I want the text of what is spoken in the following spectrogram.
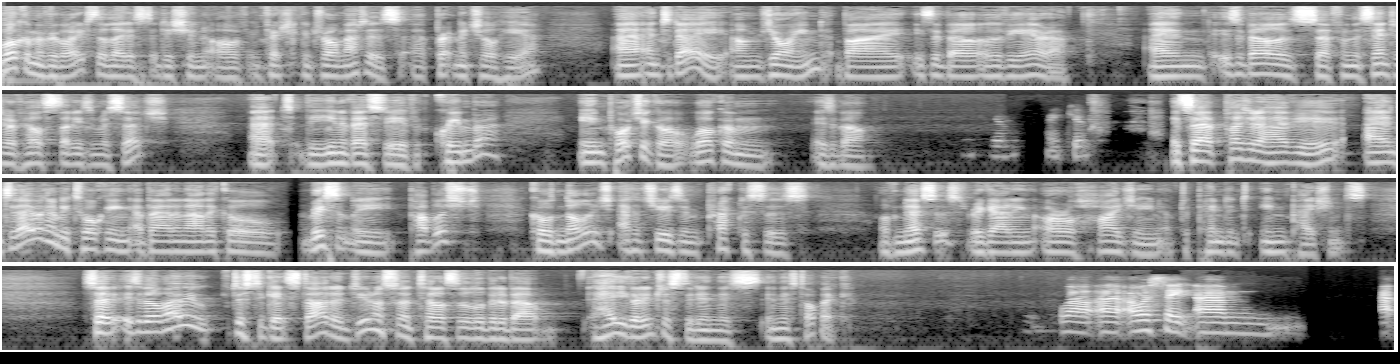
Well, welcome everybody to the latest edition of Infection Control Matters. Uh, Brett Mitchell here. Uh, and today I'm joined by Isabel Oliveira. And Isabel is uh, from the Centre of Health Studies and Research at the University of Coimbra in Portugal. Welcome, Isabel. Thank you. Thank you. It's a pleasure to have you. And today we're going to be talking about an article recently published called Knowledge, Attitudes and Practices of nurses regarding oral hygiene of dependent inpatients. So, Isabel, maybe just to get started, do you want to tell us a little bit about how you got interested in this in this topic? Well, uh, I was saying um,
